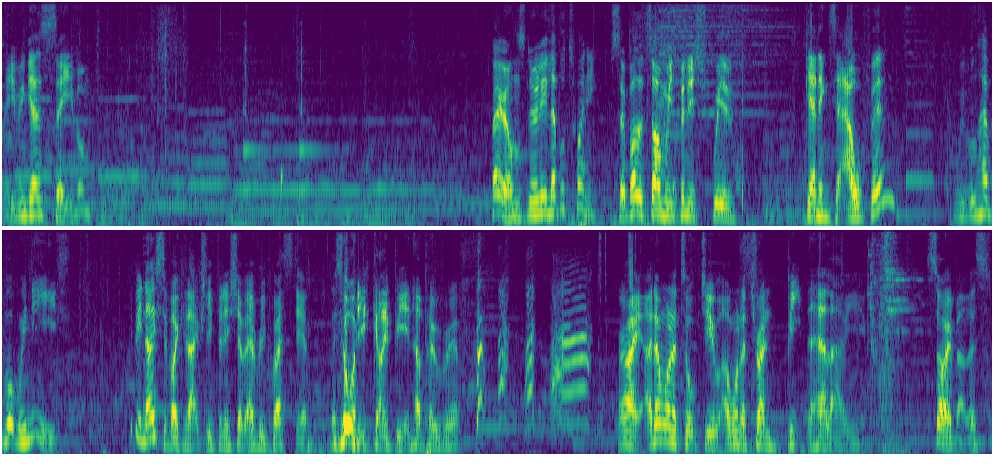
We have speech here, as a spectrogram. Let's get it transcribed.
I even get to save him. Therion's nearly level 20. So by the time we finish with getting to Alfyn, we will have what we need. It'd be nice if I could actually finish up every quest here. There's already a guy beating up over here. Alright, I don't want to talk to you. I want to try and beat the hell out of you. Sorry about this.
